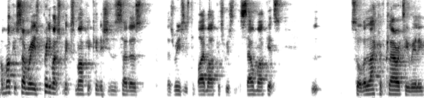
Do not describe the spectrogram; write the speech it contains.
our market summary is pretty much mixed market conditions. So there's there's reasons to buy markets, reasons to sell markets, sort of a lack of clarity really.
